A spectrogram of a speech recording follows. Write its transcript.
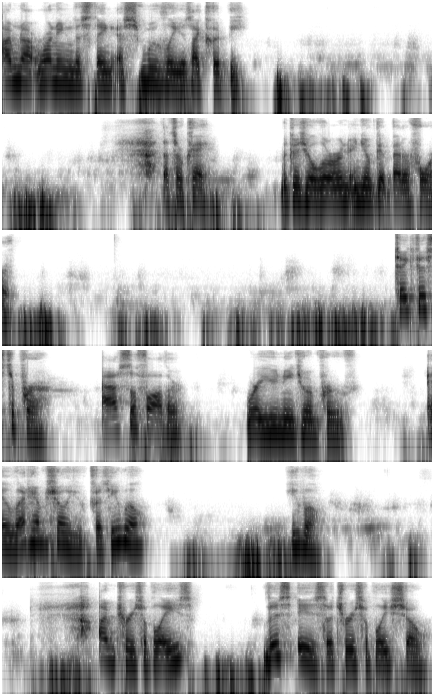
I'm not running this thing as smoothly as I could be. That's okay because you'll learn and you'll get better for it. Take this to prayer. Ask the Father where you need to improve and let Him show you because He will. He will. I'm Teresa Blaes. This is the Teresa Blaes Show.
